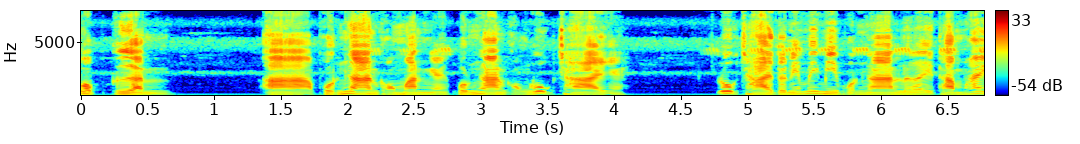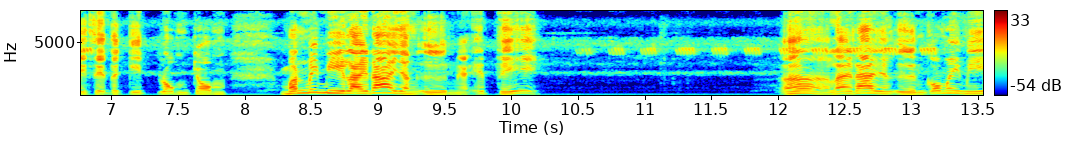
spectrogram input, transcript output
กบเกลื่อนอ่าผลงานของมันไง ผลงานของลูกชายไงลูกชายตัวนี้ไม่มีผลงานเลยทำให้เศรษฐกิจล่มจม มันไม่มีรายได้อย่างอื่นไงเอฟซีเออรายได้อย่างอื่นก็ไม่มี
